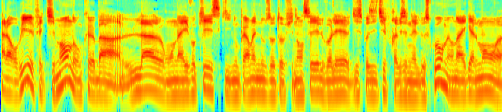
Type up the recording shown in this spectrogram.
Alors oui, effectivement. Donc euh, bah, là, on a évoqué ce qui nous permet de nous autofinancer, le volet euh, dispositif prévisionnel de secours, mais on a également euh,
